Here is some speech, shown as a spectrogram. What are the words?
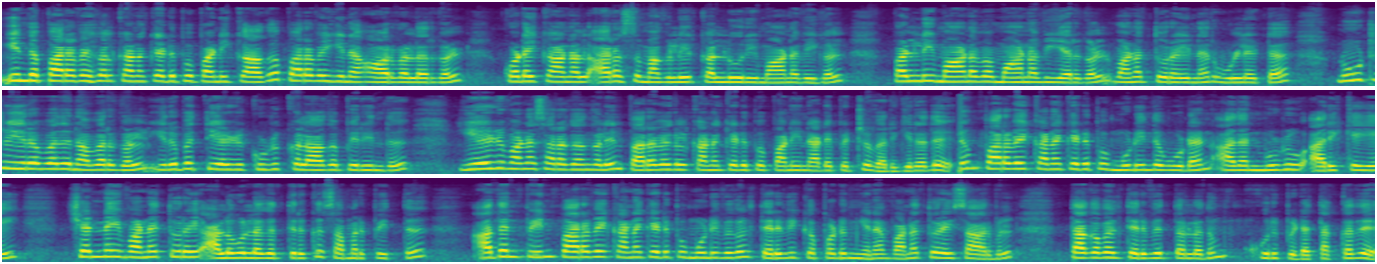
இந்த பறவைகள் கணக்கெடுப்பு பணிக்காக பறவை இன ஆர்வலர்கள் கொடைக்கானல் அரசு மகளிர் கல்லூரி மாணவிகள் பள்ளி மாணவ மாணவியர்கள் வனத்துறையினர் உள்ளிட்ட நூற்றி இருபது நபர்கள் இருபத்தி ஏழு குழுக்களாக பிரிந்து ஏழு வன சரகங்களில் பறவைகள் கணக்கெடுப்பு பணி நடைபெற்று வருகிறது. மேலும் பறவை கணக்கெடுப்பு முடிந்தவுடன் அதன் முழு அறிக்கையை சென்னை வனத்துறை அலுவலகத்திற்கு சமர்ப்பித்து அதன் பின் பறவை கணக்கெடுப்பு முடிவுகள் தெரிவிக்கப்படும் என வனத்துறை சார்பில் தகவல் தெரிவித்துள்ளதும் குறிப்பிடத்தக்கது.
